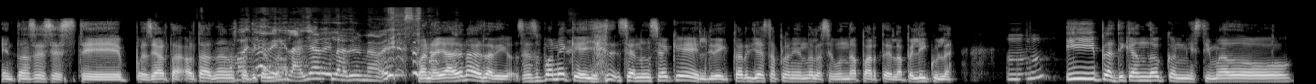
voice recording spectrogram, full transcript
Entonces, este, pues ya ahorita, ahorita nada más Ya dila, ya dila de una vez. Bueno, ya de una vez la digo. Se supone que se anunció que el director ya está planeando la segunda parte de la película. Y platicando con mi estimado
